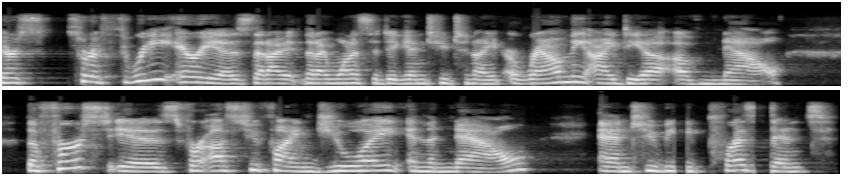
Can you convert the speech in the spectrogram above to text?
there's sort of three areas that i that i want us to dig into tonight around the idea of now the first is for us to find joy in the now and to be present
